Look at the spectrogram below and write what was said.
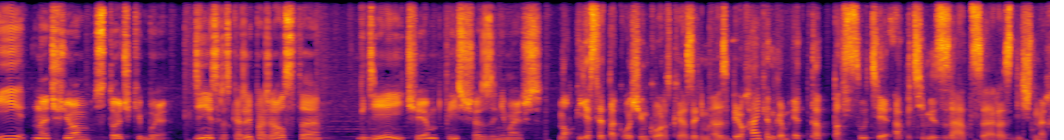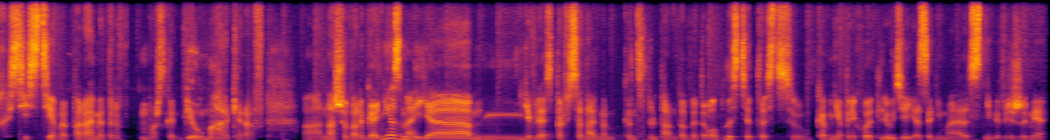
И начнем с точки Б. Денис, расскажи, пожалуйста, где и чем ты сейчас занимаешься? Ну, если так очень коротко я занимаюсь биохакингом, это, по сути, оптимизация различных систем и параметров, можно сказать, биомаркеров а, нашего организма. Я являюсь профессиональным консультантом в этой области, то есть ко мне приходят люди, я занимаюсь с ними в режиме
